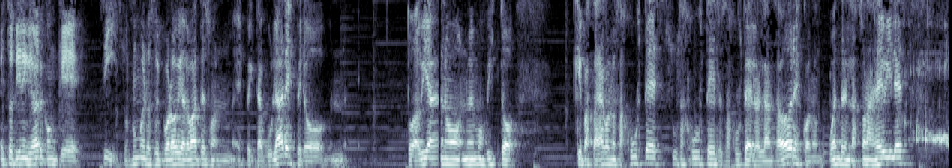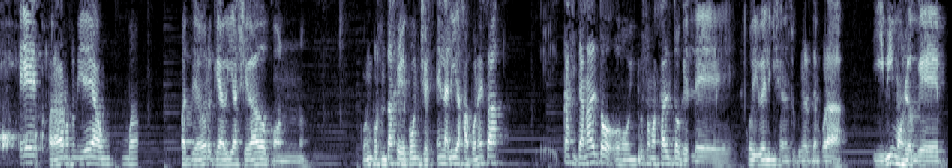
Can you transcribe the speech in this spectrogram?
Esto tiene que ver con que, sí, sus números hoy por hoy al bate son espectaculares, pero todavía no, no hemos visto qué pasará con los ajustes, sus ajustes, los ajustes de los lanzadores, cuando encuentren las zonas débiles. Es, para darnos una idea, un, un bateador que había llegado con, con un porcentaje de ponches en la liga japonesa eh, casi tan alto o incluso más alto que el de Cody Bellinger en su primera temporada. Y vimos lo que,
